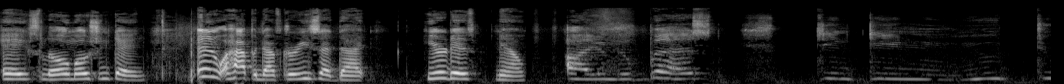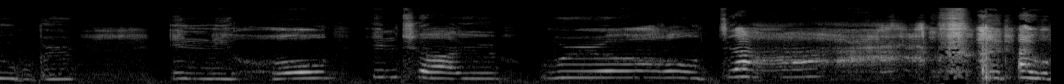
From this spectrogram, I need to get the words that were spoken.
a slow motion thing. And what happened after he said that? here it is now. I am the best stinking YouTuber in the whole entire world. I, will,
